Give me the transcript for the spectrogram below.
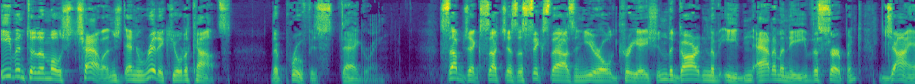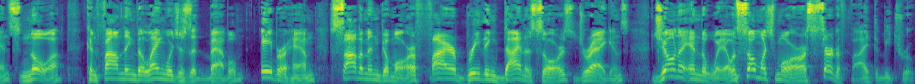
even to the most challenged and ridiculed accounts. The proof is staggering. Subjects such as a 6,000 year old creation, the Garden of Eden, Adam and Eve, the serpent, giants, Noah, confounding the languages at Babel, Abraham, Sodom and Gomorrah, fire breathing dinosaurs, dragons, Jonah and the whale, and so much more are certified to be true.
